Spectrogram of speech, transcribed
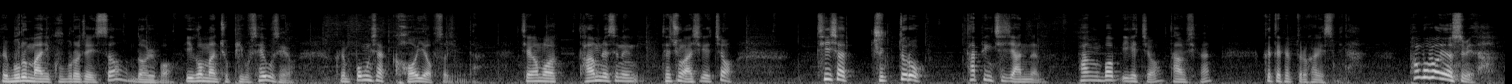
무릎 많이 구부러져 있어 넓어. 이것만 좁히고 세우세요. 그럼 뽕샷 거의 없어집니다. 제가 뭐 다음 레슨은 대충 아시겠죠? 티샷 죽도록 타핑 치지 않는 방법이겠죠? 다음 시간. 그때 뵙도록 하겠습니다. 방법방이었습니다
